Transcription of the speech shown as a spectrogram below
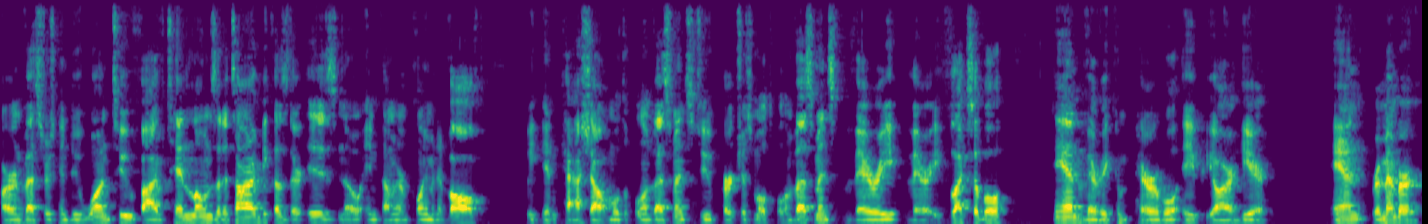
Our investors can do one, two, five, ten loans at a time because there is no income or employment involved. We can cash out multiple investments to purchase multiple investments. Very, very flexible and very comparable APR here. And remember,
